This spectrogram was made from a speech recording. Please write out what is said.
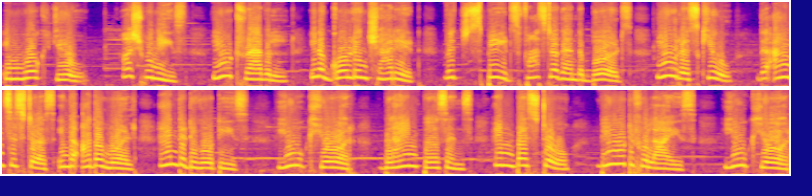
invoke you. Ashwinis, you travel in a golden chariot which speeds faster than the birds. You rescue the ancestors in the other world and the devotees. You cure blind persons and bestow beautiful eyes. You cure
